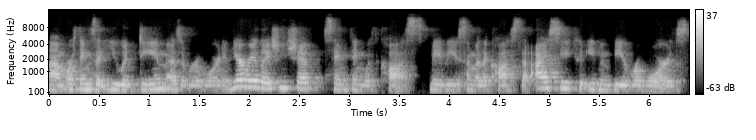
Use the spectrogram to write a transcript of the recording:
um, or things that you would deem as a reward in your relationship. Same thing with costs. Maybe some of the costs that I see could even be rewards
